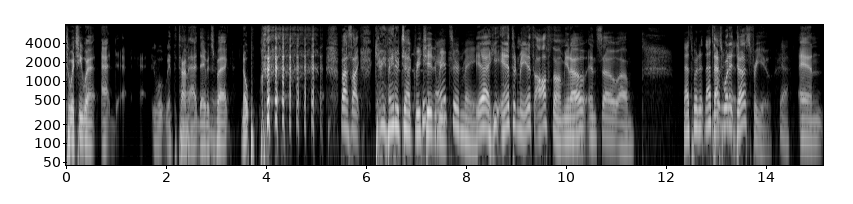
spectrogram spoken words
To which he went at at the time at David Speck. Nope. but I was like, Gary Vaynerchuk reached He into me. He answered me. Yeah, he answered me. It's awesome, you know. And so um, That's what it. That's, that's what it is. does for you. Yeah. And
